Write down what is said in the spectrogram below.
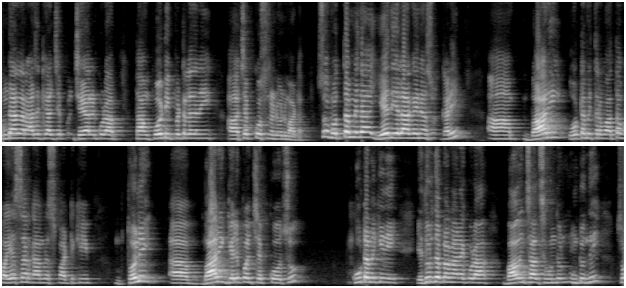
ఉందాగా రాజకీయాలు చెప్ చేయాలని కూడా తాము పోటీ పెట్టలేదని చెప్పుకొస్తున్నటువంటి మాట. సో మొత్తం మీద ఏది ఎలాగైనా కానీ భారీ ఓటమి తర్వాత వైఎస్ఆర్ కాంగ్రెస్ పార్టీకి తొలి భారీ గెలుపు అని చెప్పుకోవచ్చు. కూటమికి ఇది ఎదురుదెబ్బగానే కూడా భావించాల్సి ఉంది ఉంటుంది. సో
